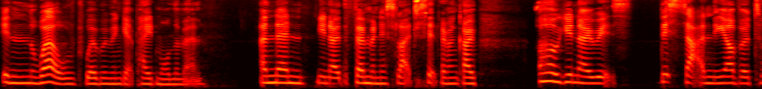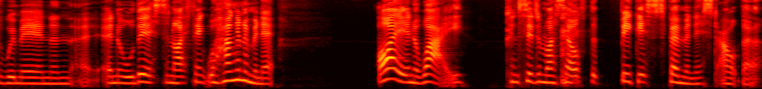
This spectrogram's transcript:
in the world where women get paid more than men. And then, you know, the feminists like to sit there and go, oh, you know, it's this, that, and the other to women and and all this. And I think, well, hang on a minute. I, in a way, consider myself the biggest feminist out there.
